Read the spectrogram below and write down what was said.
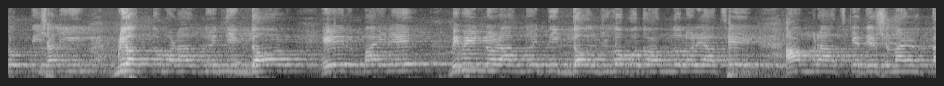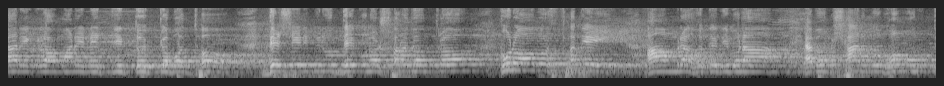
শক্তিশালী, বৃহত্তম রাজনৈতিক দল এর বাইরে বিভিন্ন রাজনৈতিক দল যুগপথ আন্দোলনে আছে। আমরা আজকে দেশনায়ক তারেক রহমানের নেতৃত্ব ঐক্যবদ্ধ। দেশের বিরুদ্ধে কোনো ষড়যন্ত্র, কোনো অবস্থাতেই আমরা হতে দিব না এবং সার্বভৌমত্ব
